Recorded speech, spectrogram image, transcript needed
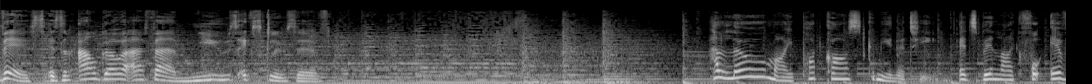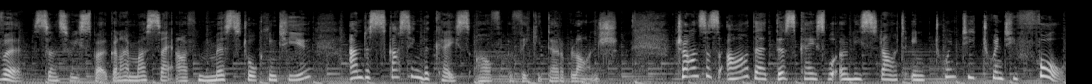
This is an Algoa FM news exclusive. Hello, my podcast community. It's been like forever since we spoke, and I must say I've missed talking to you and discussing the case of Vicki Terblanche. Chances are that this case will only start in 2024,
